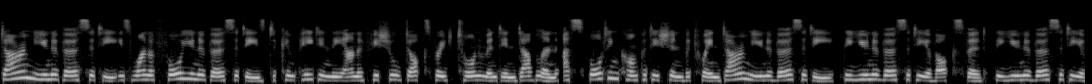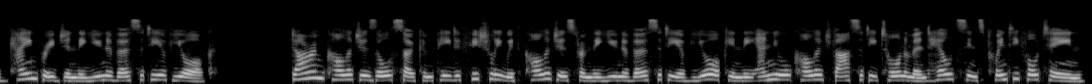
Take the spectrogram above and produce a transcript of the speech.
Durham University is one of four universities to compete in the unofficial Doxbridge Tournament in Dublin, a sporting competition between Durham University, the University of Oxford, the University of Cambridge and the University of York. Durham colleges also compete officially with colleges from the University of York in the annual College Varsity Tournament held since 2014.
